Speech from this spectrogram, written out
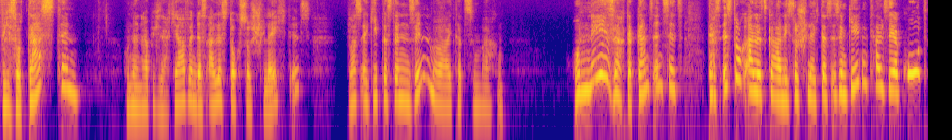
wieso das denn? Und dann habe ich gesagt, ja, wenn das alles doch so schlecht ist, was ergibt das denn Sinn, weiterzumachen? Oh nee, sagt er ganz entsetzt, das ist doch alles gar nicht so schlecht, das ist im Gegenteil sehr gut.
